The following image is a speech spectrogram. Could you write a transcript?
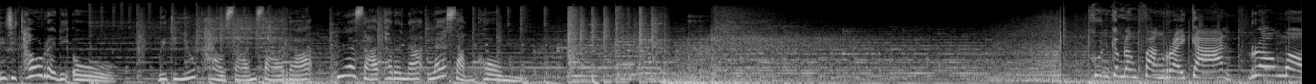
ดิจิทัล Radio วิทยุข่าวสารสาระ เพื่อสาธารณะและสังคมำลังฟังรายการโรงหมอ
